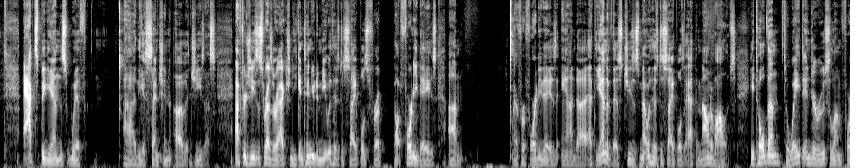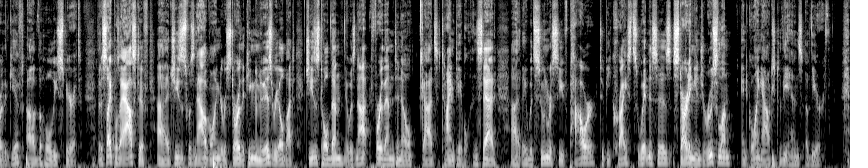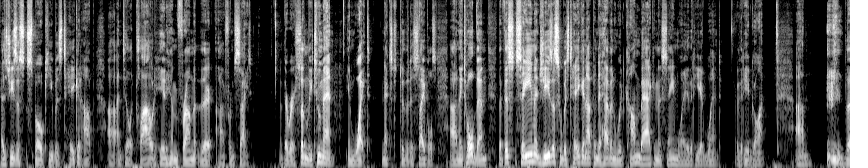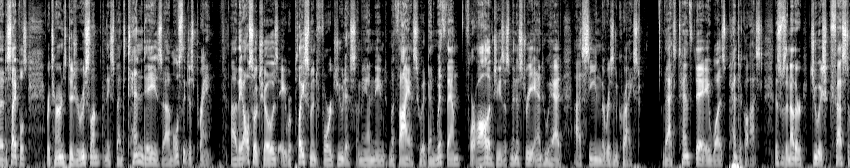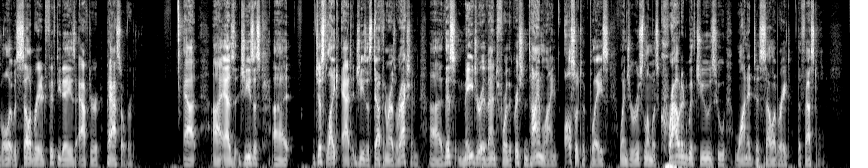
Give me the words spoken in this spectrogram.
Acts begins with uh, the ascension of Jesus. After Jesus' resurrection, he continued to meet with his disciples for about 40 days. Um, for 40 days. And uh, at the end of this, Jesus met with his disciples at the Mount of Olives. He told them to wait in Jerusalem for the gift of the Holy Spirit. The disciples asked if uh, Jesus was now going to restore the kingdom to Israel, but Jesus told them it was not for them to know God's timetable. Instead, uh, they would soon receive power to be Christ's witnesses, starting in Jerusalem and going out to the ends of the earth. As Jesus spoke, he was taken up uh, until a cloud hid him from the uh, from sight there were suddenly two men in white next to the disciples, uh, and they told them that this same Jesus who was taken up into heaven would come back in the same way that he had went or that he had gone. Um, the disciples returned to Jerusalem and they spent 10 days uh, mostly just praying. Uh, they also chose a replacement for Judas, a man named Matthias, who had been with them for all of Jesus' ministry and who had uh, seen the risen Christ. That 10th day was Pentecost. This was another Jewish festival. It was celebrated 50 days after Passover. At, uh, as Jesus uh, just like at Jesus' death and resurrection, uh, this major event for the Christian timeline also took place when Jerusalem was crowded with Jews who wanted to celebrate the festival.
